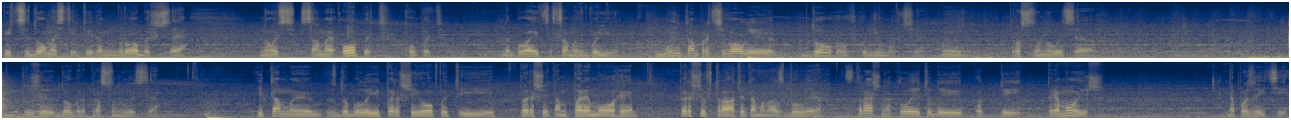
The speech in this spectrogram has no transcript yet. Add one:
підсвідомості ти там робиш все. Ну ось саме опит, опит набувається саме в бою. Ми там працювали довго в Кордюмовці. Ми просунулися, дуже добре просунулися. І там ми здобули і перший опит, і перші там перемоги, перші втрати там у нас були. Страшно, коли туди от ти прямуєш на позиції.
